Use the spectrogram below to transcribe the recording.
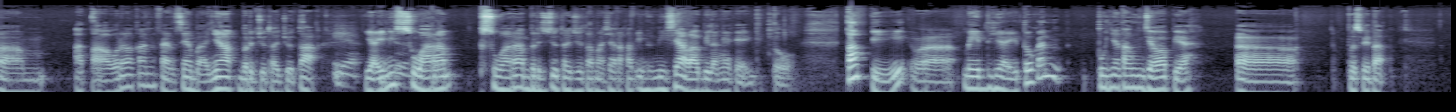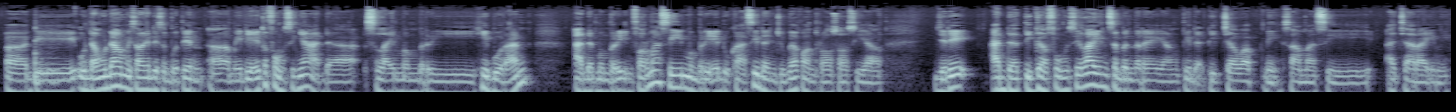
um, Atta Aurel kan fansnya banyak berjuta-juta Iya, ya ini betul. suara suara berjuta-juta masyarakat Indonesia lah bilangnya kayak gitu tapi uh, media itu kan punya tanggung jawab ya uh, Puspita Uh, di undang-undang misalnya disebutin uh, media itu fungsinya ada selain memberi hiburan ada memberi informasi, memberi edukasi dan juga kontrol sosial. Jadi ada tiga fungsi lain sebenarnya yang tidak dijawab nih sama si acara ini.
